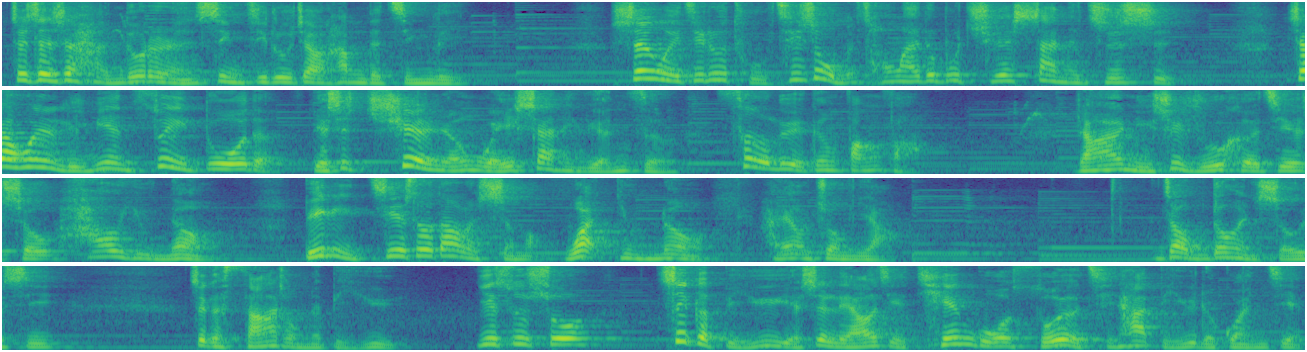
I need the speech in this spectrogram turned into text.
这正是很多的人信基督教他们的经历。身为基督徒，其实我们从来都不缺善的知识。教会里面最多的也是劝人为善的原则、策略跟方法。然而，你是如何接收？How you know？比你接收到了什么？What you know？还要重要。你知道我们都很熟悉这个撒种的比喻。耶稣说，这个比喻也是了解天国所有其他比喻的关键。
